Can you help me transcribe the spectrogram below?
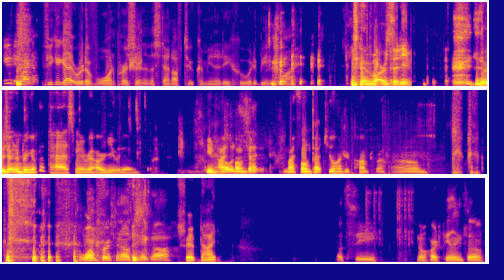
If you could get rid of one person in the standoff two community, who would it be and why? varsity. He's always trying to bring up the past whenever I argue with him. Dude, my I would phone got my phone got 200 pumped, bro. um, one person I would take off. Straight up died. Let's see. No hard feelings though.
